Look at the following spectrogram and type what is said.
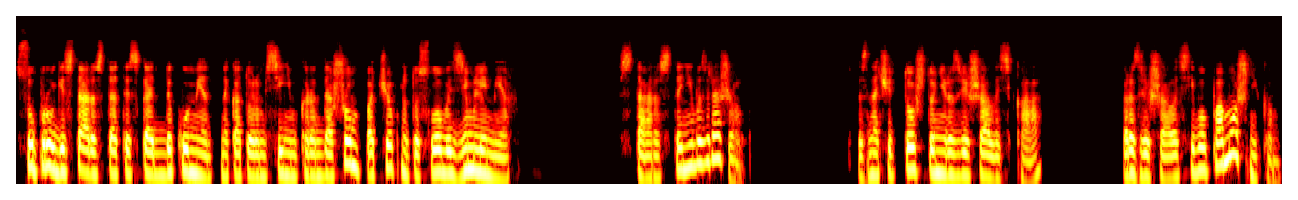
супруге староста отыскать документ, на котором синим карандашом подчеркнуто слово «землемер». Староста не возражал. Значит, то, что не разрешалось К, разрешалось его помощникам,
